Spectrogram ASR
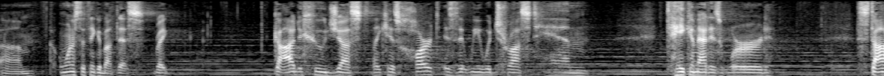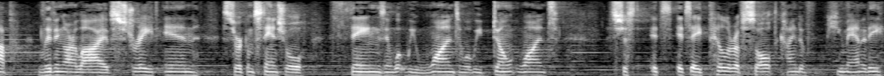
um, I want us to think about this, right? God who just, like his heart is that we would trust him, take him at his word, stop living our lives straight in circumstantial things and what we want and what we don't want. It's just, it's, it's a pillar of salt kind of humanity.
